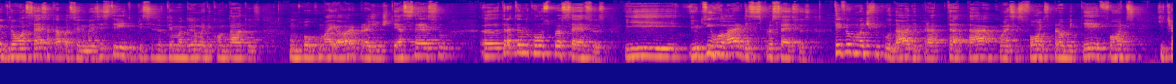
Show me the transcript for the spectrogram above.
então o acesso acaba sendo mais restrito, precisa ter uma gama de contatos um pouco maior para a gente ter acesso tratando com os processos e, e o desenrolar desses processos. Teve alguma dificuldade para tratar com essas fontes, para obter fontes que te,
